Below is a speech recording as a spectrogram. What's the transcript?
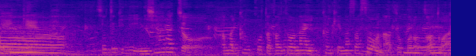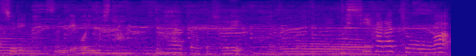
経験その時に西原町あまり観光とは関係ない関係なさそうなところとあとは首里に住んでおりました。西原町と首里西原町は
